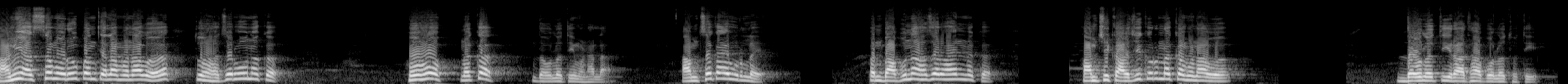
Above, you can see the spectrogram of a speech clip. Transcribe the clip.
आम्ही असं मरू पण त्याला म्हणावं तू हजर होऊ नक. हो हो नक दौलती म्हणाला आमचं काय उरलंय? पण बाबूंना हजर व्हायला नका. आमची काळजी करू नका म्हणावं. दौलती राधा बोलत होती.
